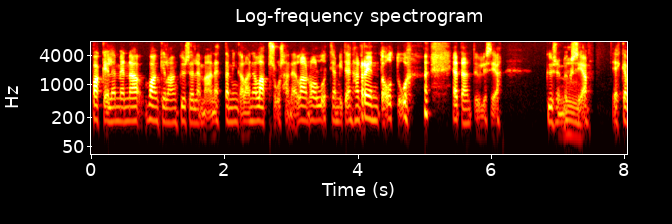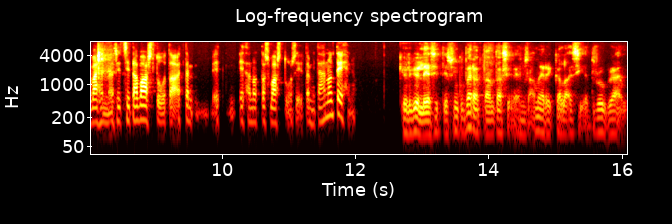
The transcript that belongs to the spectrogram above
pakelle mennään vankilaan kyselemään, että minkälainen lapsuus hänellä on ollut ja miten hän rentoutuu ja tämän tyylisiä kysymyksiä. Mm. Ehkä vähemmän sit sitä vastuuta, että et, et hän ottaisi vastuun siitä, mitä hän on tehnyt. Kyllä, kyllä. Ja sitten jos niin verrataan taas esimerkiksi amerikkalaisia true crime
